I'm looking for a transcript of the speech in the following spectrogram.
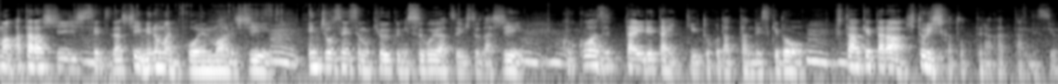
まあ新しい施設だし、目の前に公園もあるし、うん。園長先生も教育にすごい熱い人だし、うんここは絶対入れたいっていうとこだったんですけど、うんうん。蓋開けたら1人しか取ってなかったんですよ。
